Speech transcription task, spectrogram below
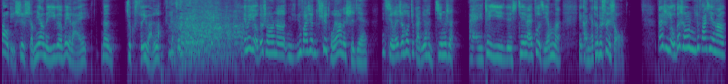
到底是什么样的一个未来，那就随缘了。因为有的时候呢，你就发现睡同样的时间，你醒来之后就感觉很精神。哎，这一接下来做节目呢，也感觉特别顺手。但是有的时候你就发现哈、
